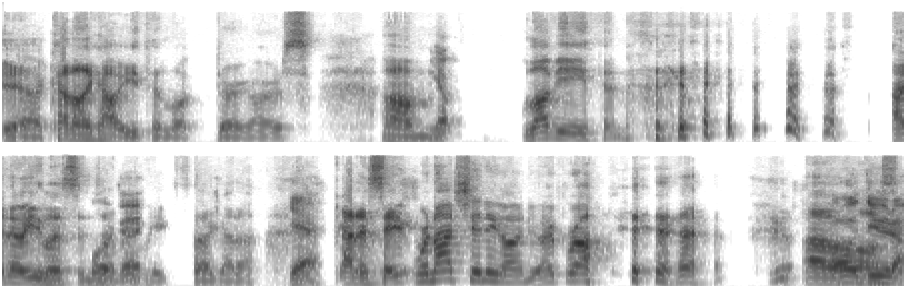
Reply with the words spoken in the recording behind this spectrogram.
yeah, kind of like how Ethan looked during ours. Um, Yep. Love you, Ethan. I know he listens Poor every guy. week, so I gotta Yeah. gotta say we're not shitting on you, I promise. Um, Oh, dude, awesome.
